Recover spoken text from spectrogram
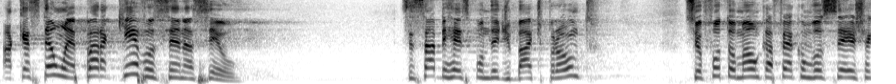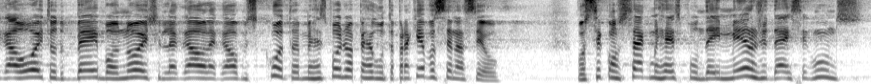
A questão é: para que você nasceu? Você sabe responder de bate-pronto? Se eu for tomar um café com você, chegar, oi, tudo bem, boa noite, legal, legal, me escuta, me responde uma pergunta: para que você nasceu? Você consegue me responder em menos de 10 segundos?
